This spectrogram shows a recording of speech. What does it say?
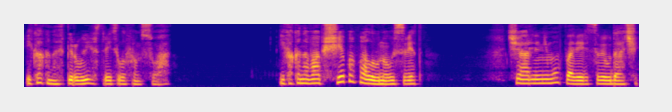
и как она впервые встретила Франсуа. И как она вообще попала в новый свет. Чарли не мог поверить своей удаче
